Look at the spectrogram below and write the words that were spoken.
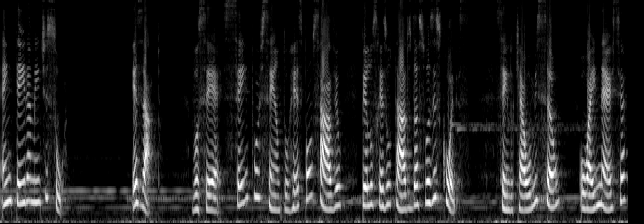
é inteiramente sua. Exato, você é 100% responsável pelos resultados das suas escolhas, sendo que a omissão ou a inércia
